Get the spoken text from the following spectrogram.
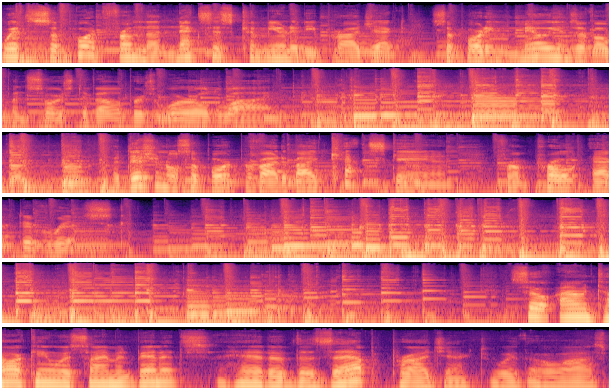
With support from the Nexus Community Project, supporting millions of open source developers worldwide. Additional support provided by CATScan from Proactive Risk. So I'm talking with Simon Bennett, head of the ZAP project with OWASP.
